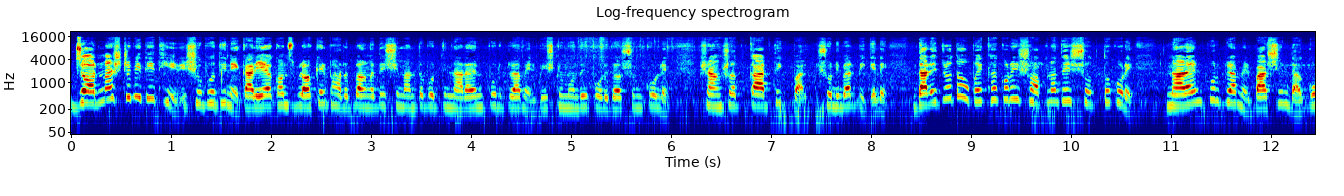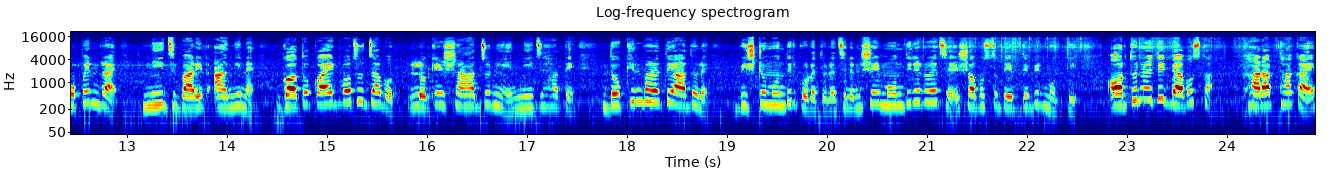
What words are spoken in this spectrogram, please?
জন্মাষ্টমী তিথির শুভ দিনে কালিয়াগঞ্জ ব্লকের ভারত বাংলাদেশ সীমান্তবর্তী নারায়ণপুর গ্রামের বিষ্ণু মন্দির পরিদর্শন করলেন সাংসদ কার্তিক পাল শনিবার বিকেলে। দারিদ্রতা উপেক্ষা করে স্বপ্নাদেশ সত্য করে নারায়ণপুর গ্রামের বাসিন্দা গোপেন রায় নিজ বাড়ির আঙ্গিনায় গত কয়েক বছর যাবৎ লোকের সাহায্য নিয়ে নিজ হাতে দক্ষিণ ভারতীয় আদলে বিষ্ণু মন্দির করে তুলেছিলেন। সেই মন্দিরে রয়েছে সমস্ত দেবদেবীর মূর্তি। অর্থনৈতিক ব্যবস্থা খারাপ থাকায়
